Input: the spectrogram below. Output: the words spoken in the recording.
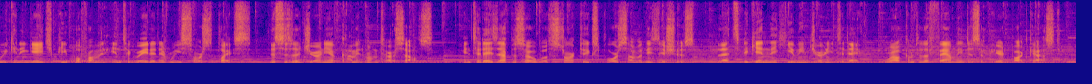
We can engage people from an integrated and resourced place. This is a journey of coming home to ourselves. In today's episode, we'll start to explore some of these issues. Let's begin the healing journey today. Welcome to the Family Disappeared podcast.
